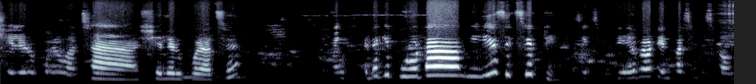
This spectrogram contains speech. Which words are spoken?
সেলের উপরেও আছে। হ্যাঁ শেলের উপর আছে। এটা কি পুরোটা মিলিয়ে সিক্স ফিফটি সিক্স ফিফটি এর উপরে টেন পার্সেন্ট ডিসকাউন্ট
